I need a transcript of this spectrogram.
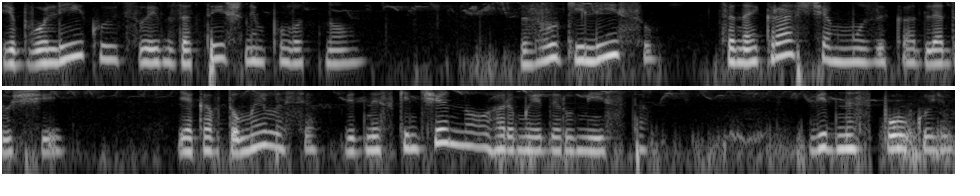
й обволікують своїм затишним полотном. Звуки лісу це найкраща музика для душі, яка втомилася від нескінченного гармидеру міста, від неспокою,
